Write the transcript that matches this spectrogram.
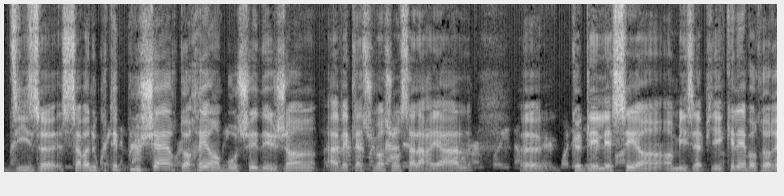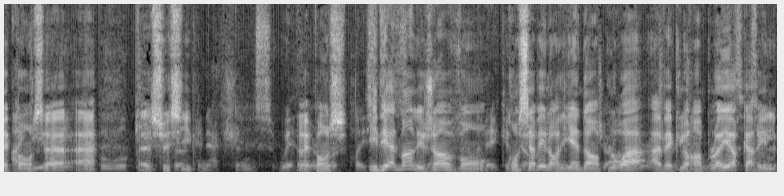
disent ça va nous coûter plus cher de réembaucher des gens avec la subvention salariale que de les laisser en, mise à pied? Quelle est votre réponse à, ceci? Réponse. Idéalement, les gens vont conserver leur lien d'emploi avec leur employeur car ils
